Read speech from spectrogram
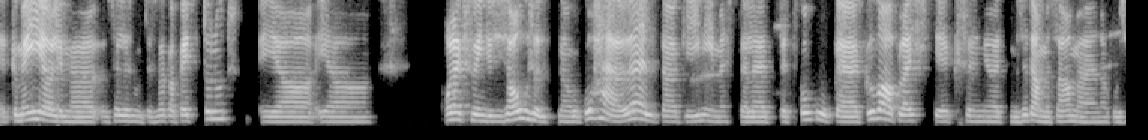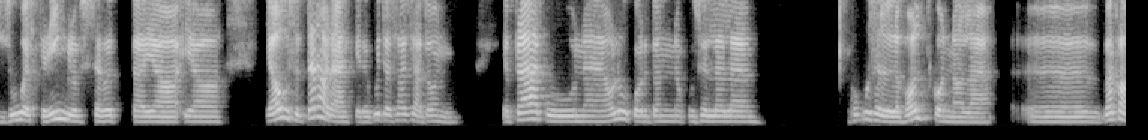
et ka meie olime selles mõttes väga pettunud ja, ja oleks võinud ju siis ausalt nagu kohe öeldagi inimestele, et, et koguge kõva plasti, eks on ju, et me seda me saame nagu siis uuesti ringlusse võtta ja, ja, ja ausalt ära rääkida, kuidas asjad on. ja praegune olukord on nagu sellele, kogu sellele valdkonnale väga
